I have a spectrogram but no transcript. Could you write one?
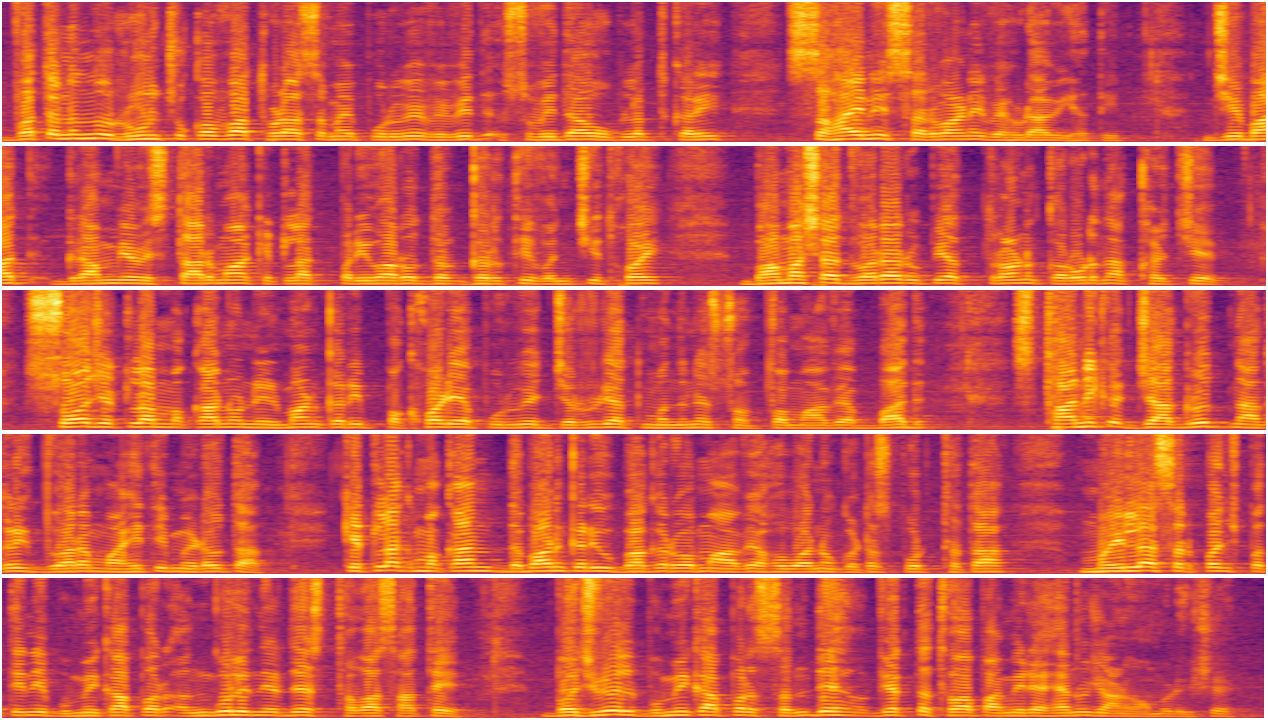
વતનનું ઋણ ચૂકવવા થોડા સમય પૂર્વે વિવિધ સુવિધાઓ ઉપલબ્ધ કરી સહાયની સરવાણી વહેવડાવી હતી. જે બાદ ગ્રામ્ય વિસ્તારમાં કેટલાક પરિવારો ઘરથી વંચિત હોય. ભામાશા દ્વારા રૂપિયા ત્રણ કરોડના ખર્ચે સો જેટલા મકાનો નિર્માણ કરી પખવાડિયા પૂર્વે જરૂરિયાતમંદને સોંપવામાં આવ્યા બાદ સ્થાનિક જાગૃત નાગરિક દ્વારા માહિતી મેળવતા કેટલાક મકાન દબાણ કરી ઊભા કરવામાં આવ્યા હોવાનો ઘટસ્ફોટ થતાં મહિલા સરપંચ પતિની ભૂમિકા પર અંગુલી નિર્દેશ થવા સાથે ભજવેલ ભૂમિકા પર સંદેહ વ્યક્ત થવા પામી રહ્યાનું જાણવા મળ્યું છે.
